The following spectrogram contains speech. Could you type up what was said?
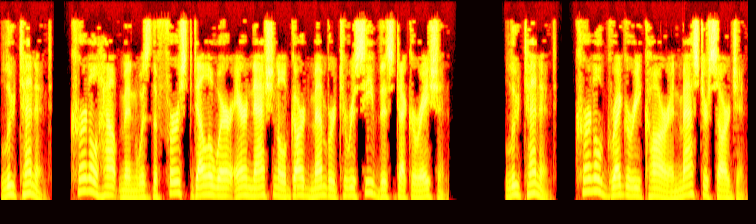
Lieutenant. Colonel Houtman was the first Delaware Air National Guard member to receive this decoration. Lieutenant. Colonel Gregory Carr and Master Sergeant.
